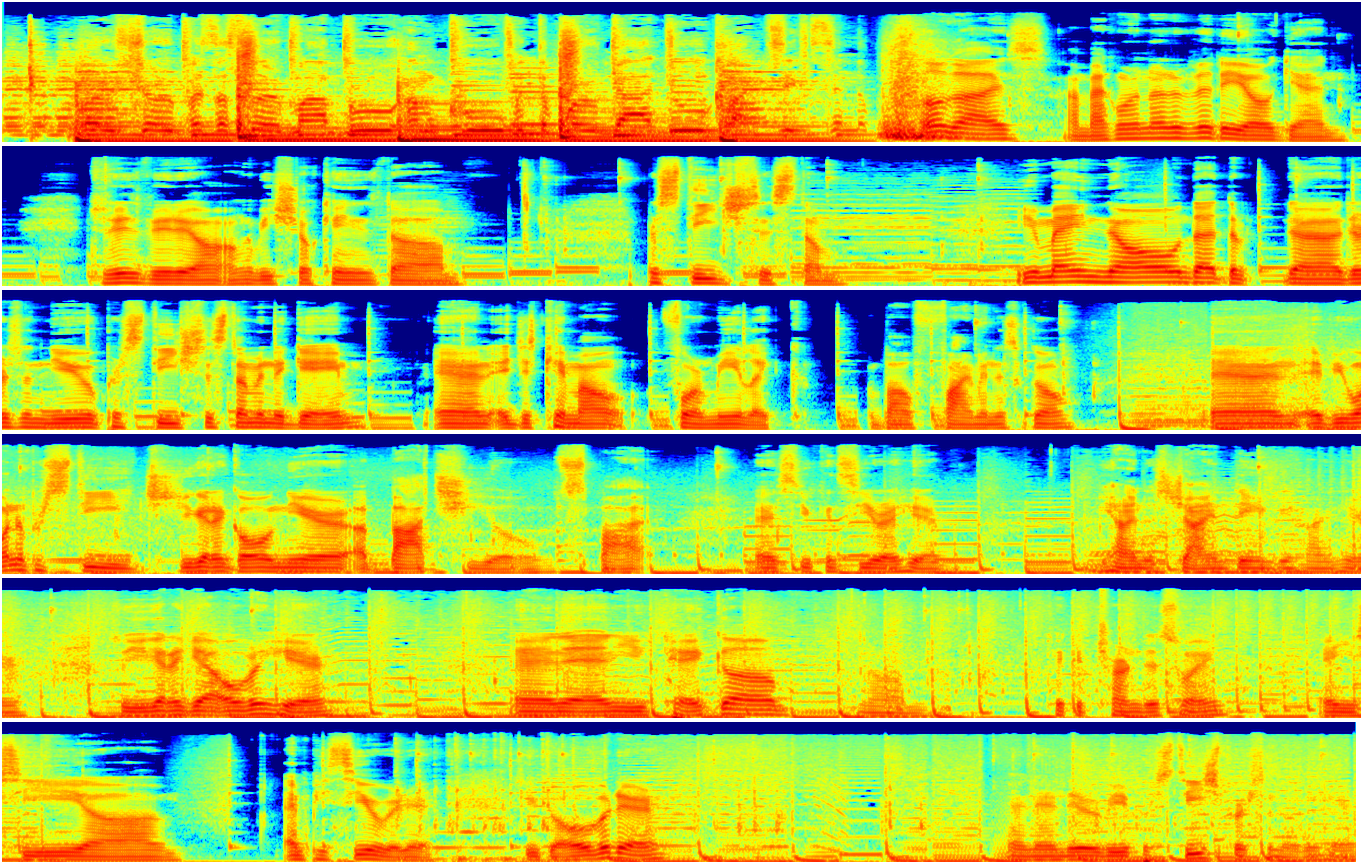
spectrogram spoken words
Hello guys, I'm back with another video again. Today's video, I'm gonna be showcasing the um, prestige system. You may know that the, uh, there's a new prestige system in the game, and it just came out for me like about five minutes ago. And if you want a prestige, you gotta go near a Baccio spot, as you can see right here, behind this giant thing behind here. So you gotta get over here, and then you take a um, take a turn this way, and you see uh, NPC over there. So you go over there, and then there will be a prestige person over here.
